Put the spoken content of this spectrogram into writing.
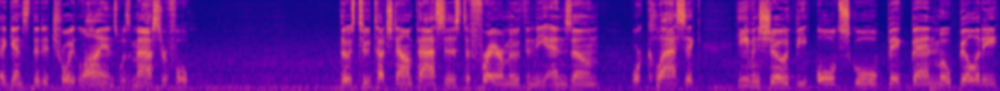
against the Detroit Lions was masterful. Those two touchdown passes to Freiermuth in the end zone were classic. He even showed the old school Big Ben mobility,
